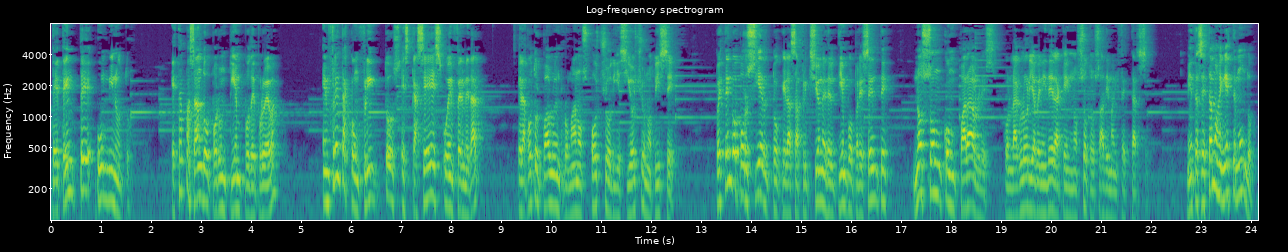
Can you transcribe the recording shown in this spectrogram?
Detente un minuto. ¿Estás pasando por un tiempo de prueba? ¿Enfrentas conflictos, escasez o enfermedad? El apóstol Pablo en Romanos 8:18 nos dice, Pues tengo por cierto que las aflicciones del tiempo presente no son comparables con la gloria venidera que en nosotros ha de manifestarse. Mientras estamos en este mundo,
